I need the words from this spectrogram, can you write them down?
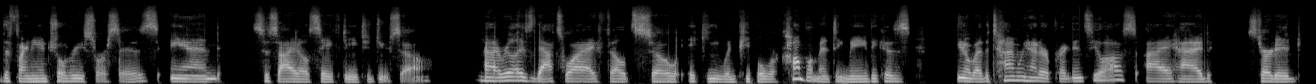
the financial resources and societal safety to do so. And I realized that's why I felt so icky when people were complimenting me because, you know, by the time we had our pregnancy loss, I had started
